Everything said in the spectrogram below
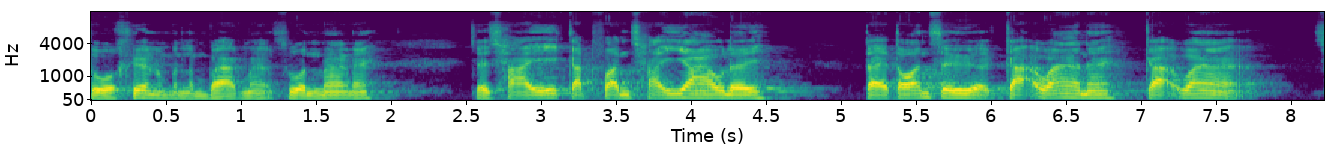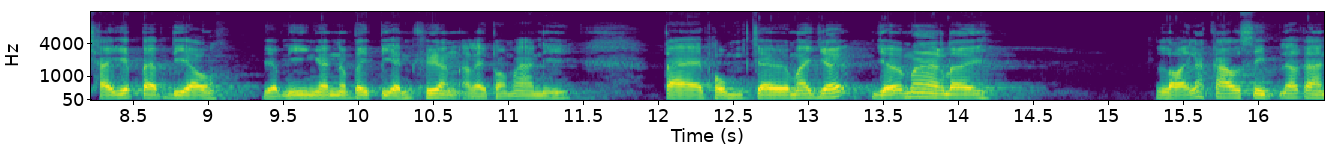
ตัวเครื่องมันลำบากมากส่วนมากนะ จะใช้กัดฟันใช้ยาวเลย แต่ตอนซื้อกะว่านะ กะว่าใช้แค่แป๊บเดียว เดี๋ยวมีเงินเอาไปเปลี่ยนเครื่องอะไรประมาณนี้ แต่ผมเจอมาเยอะ เยอะมากเลยร้อยละเก้าสิบแล้วกัน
